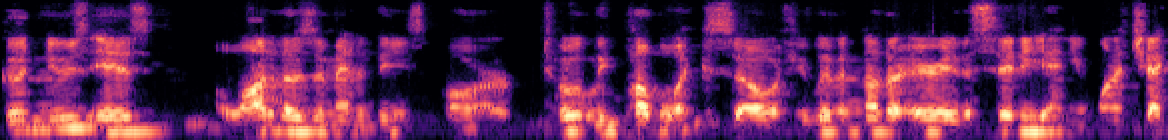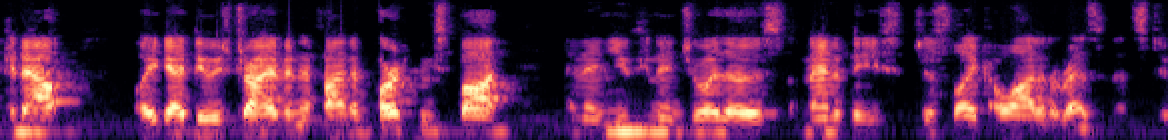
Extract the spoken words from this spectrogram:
good news is a lot of those amenities are totally public. So if you live in another area of the city and you want to check it out, all you got to do is drive in and find a parking spot, and then you can enjoy those amenities just like a lot of the residents do.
